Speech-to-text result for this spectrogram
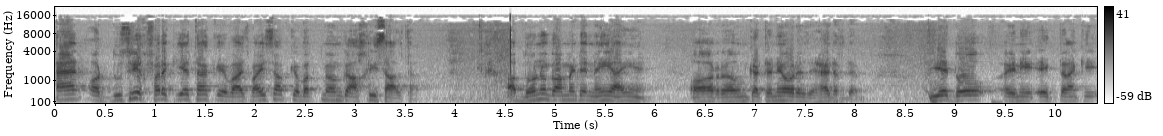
اور دوسری فرق یہ تھا کہ واجپائی صاحب کے وقت میں ان کا آخری سال تھا۔ اب دونوں گورنمنٹیں نہیں آئی ہیں اور ان کا turn over is head of them یہ دو یعنی ایک طرح کی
